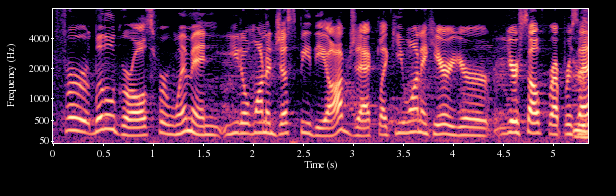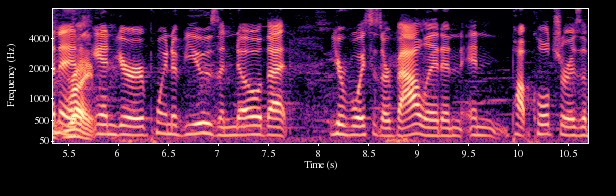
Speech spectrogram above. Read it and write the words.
for little girls, for women, you don't want to just be the object. Like you want to hear your yourself represented Right. and your point of views and know that your voices are valid and, and pop culture is a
